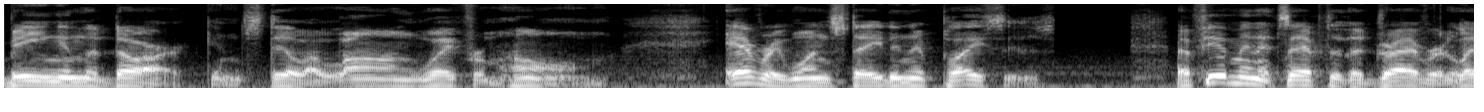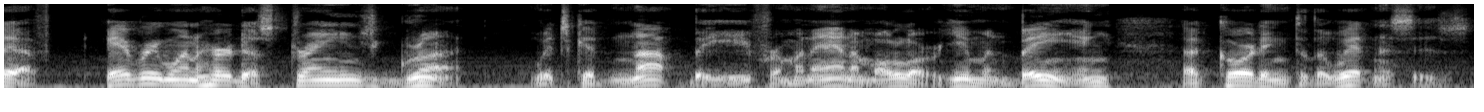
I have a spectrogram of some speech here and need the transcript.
Being in the dark and still a long way from home, everyone stayed in their places. A few minutes after the driver left, everyone heard a strange grunt, which could not be from an animal or human being, according to the witnesses.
